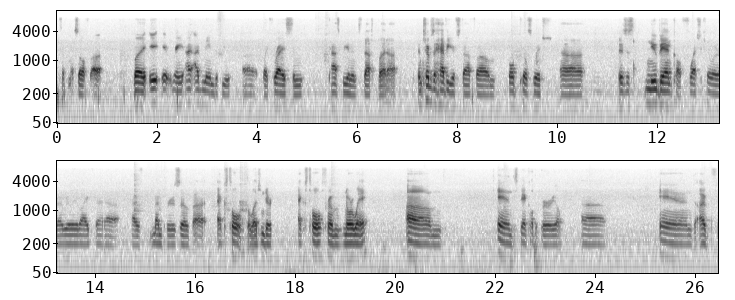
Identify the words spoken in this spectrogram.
except myself. Uh, but it, it I, I've named a few, uh, like Thrice and Caspian and stuff. But uh, in terms of heavier stuff, um, Old Killswitch. Uh, there's this new band called Fleshkiller I really like that uh, has members of uh, Extol, the legendary Extol from Norway, um, and this band called The Burial. Uh, and I've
